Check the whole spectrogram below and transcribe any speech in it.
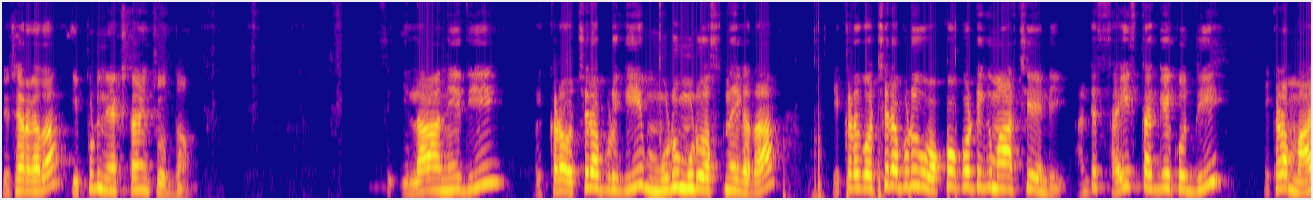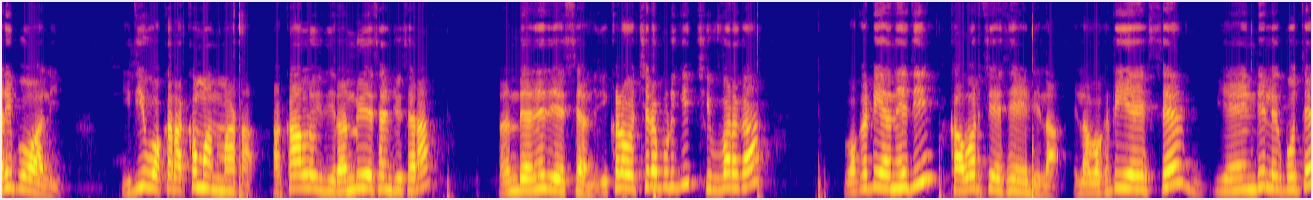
చూశారు కదా? ఇప్పుడు నెక్స్ట్ టైం చూద్దాం. ఇలా అనేది ఇక్కడ వచ్చేటప్పటికి మూడు మూడు వస్తున్నాయి కదా? ఇక్కడికి వచ్చేటప్పుడు ఒక్కొక్కటికి మార్చేయండి. అంటే సైజ్ తగ్గే కొద్దీ ఇక్కడ మారిపోవాలి. ఇది ఒక రకం అన్నమాట. రకాల్లో ఇది రెండు వేసాను చూసారా? రెండు అనేది వేసాను ఇక్కడ వచ్చేటప్పటికి చివరిగా ఒకటి అనేది కవర్ చేసేయండి ఇలా. ఇలా ఒకటి వేస్తే వేయండి లేకపోతే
